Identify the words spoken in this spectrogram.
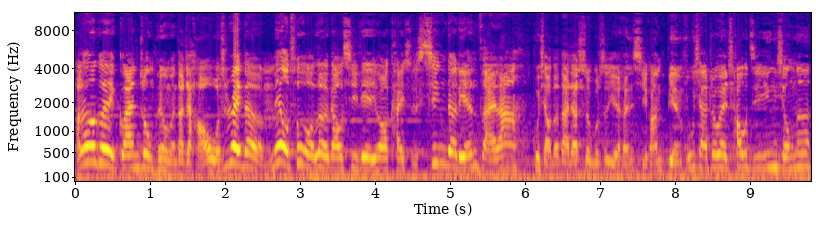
Hello，各位观众朋友们，大家好，我是瑞的，没有错，乐高系列又要开始新的连载啦。不晓得大家是不是也很喜欢蝙蝠侠这位超级英雄呢？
